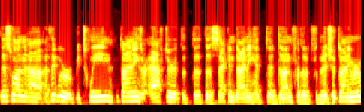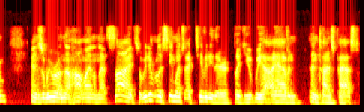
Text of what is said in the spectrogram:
This one, uh, I think we were between dinings or after the, the, the second dining had, had, done for the for the midship dining room, and so we were on the hotline on that side. So we didn't really see much activity there like you we I have in, in times past.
